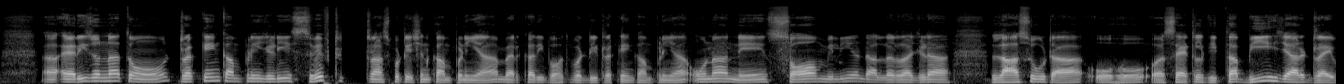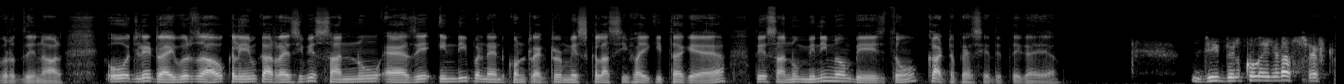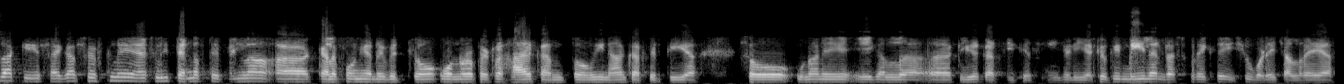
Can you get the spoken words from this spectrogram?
ਐਰੀਜ਼ੋਨਾ ਤੋਂ ਟਰੱਕਿੰਗ ਕੰਪਨੀ ਜਿਹੜੀ ਸਵਿਫਟ ਟਰਾਂਸਪੋਰਟੇਸ਼ਨ ਕੰਪਨੀ ਆ ਅਮਰੀਕਾ ਦੀ ਬਹੁਤ ਵੱਡੀ ਟਰੱਕਿੰਗ ਕੰਪਨੀ ਆ ਉਹਨਾਂ ਨੇ 100 ਮਿਲੀਅਨ ਡਾਲਰ ਦਾ ਜਿਹੜਾ ਲਾਸੂਟ ਆ, ਉਹ ਸੈਟਲ ਕੀਤਾ 20000 ਡਰਾਈਵਰ ਦੇ ਨਾਲ। ਉਹ ਜਿਹੜੇ ਡਰਾਈਵਰਸ ਆ, ਉਹ ਕਲੇਮ ਕਰ ਰਹੇ ਸੀ ਵੀ ਸਾਨੂੰ as a independent contractor misclassify ਕੀਤਾ ਗਿਆ ਆ ਤੇ ਸਾਨੂੰ ਮਿਨੀਮਮ ਵੇਜ ਤੋਂ ਘੱਟ ਪੈਸੇ ਦਿੱਤੇ ਗਏ ਆ। ਜੀ, ਬਿਲਕੁਲ, ਇਹ ਜਿਹੜਾ ਸਵਿਫਟ ਦਾ ਕੇਸ ਹੈਗਾ ਸਵਿਫਟ ਨੇ ਐਕਚੁਅਲੀ 3 ਹਫ਼ਤੇ ਪਹਿਲਾਂ ਕੈਲੀਫੋਰਨੀਆ ਦੇ ਵਿੱਚੋਂ ਓਨਰ ਆਪਰੇਟਰ ਹਾਇਰ ਕਰਨ ਤੋਂ ਵੀ ਨਾ ਕਰ ਦਿੱਤੀ ਆ। ਸੋ ਉਹਨਾਂ ਨੇ ਇਹ ਗੱਲ ਕਲੀਅਰ ਕਰਤੀ ਕਿ ਅਸੀਂ ਜਿਹੜੀ ਹੈ ਕਿਉਂਕਿ ਮੀਲ ਐਂਡ ਰੈਸਟ ਬ੍ਰੇਕ ਦੇ ਇਸ਼ੂ ਬੜੇ ਚੱਲ ਰਹੇ ਆ।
